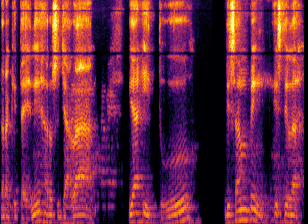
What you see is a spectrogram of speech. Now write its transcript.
antara kita ini harus sejalan, yaitu di samping istilah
